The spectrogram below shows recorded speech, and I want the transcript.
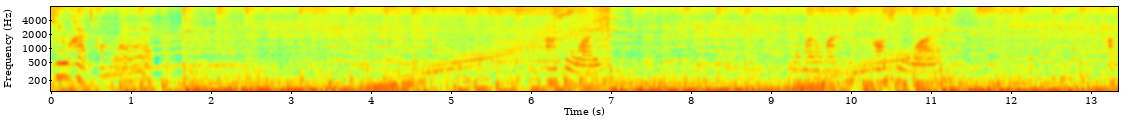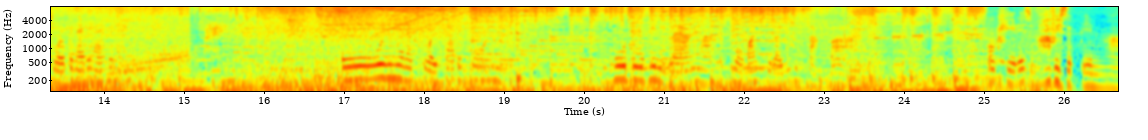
คิวขาดช่องแรกอ่าสวย มาลงมาอ๋อสวยอะสวยไปไหนไปไหนไปไหนโอ้ยนี่อะไรสวยจ้าทุกคนบูดูพินอีกแล้วนะคะบวกมา423บาท โอเคได้15ฟีสปินมา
